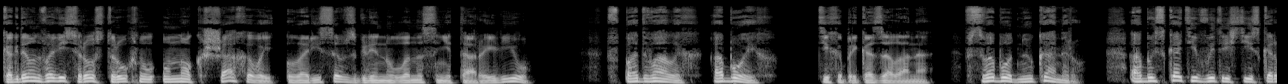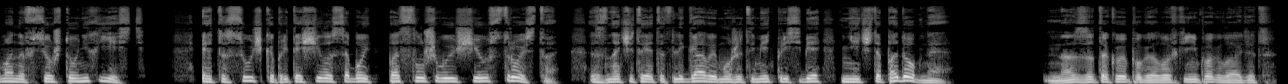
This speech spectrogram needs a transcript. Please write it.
Когда он во весь рост рухнул у ног Шаховой, Лариса взглянула на санитара Илью. «В подвал их, обоих», — тихо приказала она, — «в свободную камеру. Обыскать и вытрясти из карманов все, что у них есть. Эта сучка притащила с собой подслушивающее устройство. Значит, и этот легавый может иметь при себе нечто подобное. «Нас за такое по головке не погладят»,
